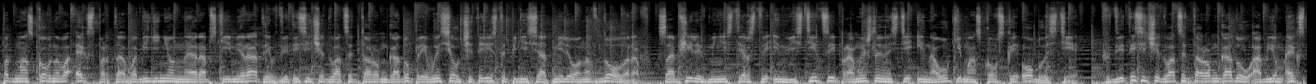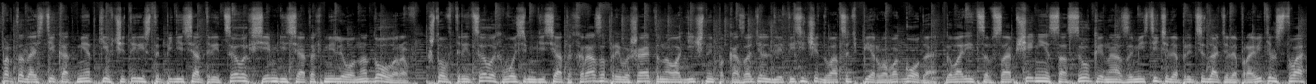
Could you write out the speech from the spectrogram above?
подмосковного экспорта в Объединенные Арабские Эмираты в 2022 году превысил 450 миллионов долларов, сообщили в Министерстве инвестиций, промышленности и науки Московской области. В 2022 году объем экспорта достиг отметки в 453,7 миллиона долларов, что в 3,8 раза превышает аналогичный показатель 2021 года, говорится в сообщении со ссылкой на заместителя председателя правительства,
